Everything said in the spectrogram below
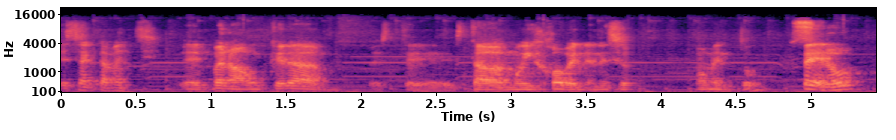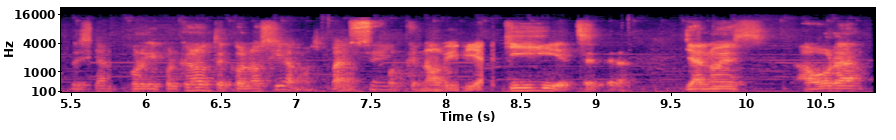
exactamente. Eh, bueno, aunque era, este, estaba muy joven en ese momento, pero decían, ¿por, ¿por qué no te conocíamos? Bueno, porque no vivía aquí, etcétera ya no es, ahora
